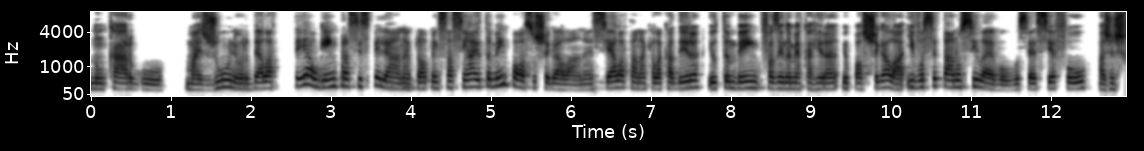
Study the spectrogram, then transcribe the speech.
num cargo mais júnior, dela ter alguém para se espelhar, né? Para ela pensar assim, ah, eu também posso chegar lá, né? Se ela tá naquela cadeira, eu também, fazendo a minha carreira, eu posso chegar lá. E você tá no C-level, você é CFO. A gente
